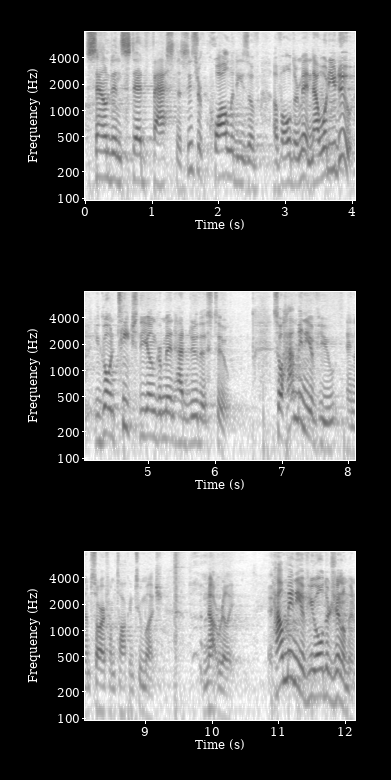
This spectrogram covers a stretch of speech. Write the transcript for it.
sound in steadfastness. These are qualities of, of older men. Now, what do you do? You go and teach the younger men how to do this too. So, how many of you, and I'm sorry if I'm talking too much, not really, how many of you older gentlemen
